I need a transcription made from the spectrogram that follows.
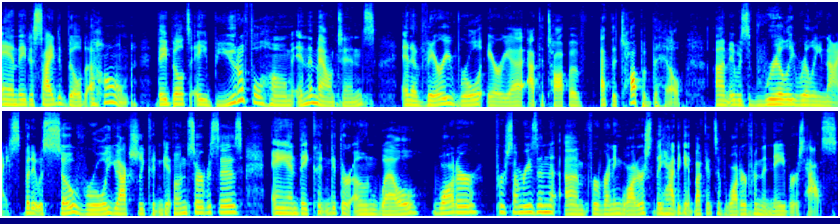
and they decide to build a home. They built a beautiful home in the mountains in a very rural area at the top of at the top of the hill. Um, it was really, really nice, but it was so rural you actually couldn't get phone services, and they couldn't get their own well water for some reason um, for running water. So they had to get buckets of water from the neighbor's house,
